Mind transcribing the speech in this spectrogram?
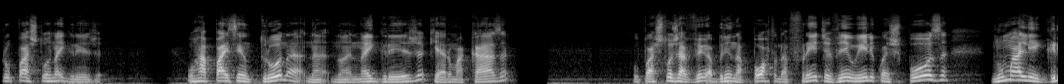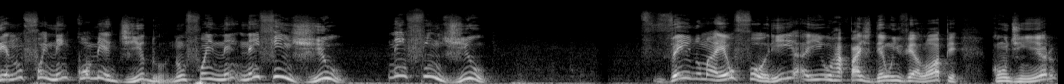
para o pastor na igreja. O rapaz entrou na, na, na, igreja, que era uma casa. O pastor já veio abrindo a porta da frente, veio ele com a esposa, numa alegria, não foi nem comedido, não foi nem, nem fingiu, nem fingiu. Veio numa euforia e o rapaz deu um envelope com dinheiro.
